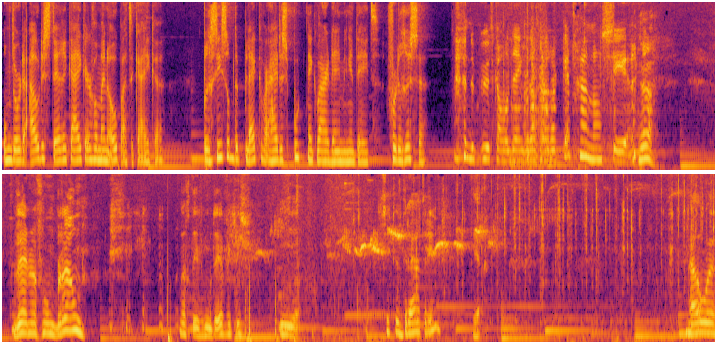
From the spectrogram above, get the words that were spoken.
Om door de oude sterrenkijker van mijn opa te kijken. Precies op de plek waar hij de Sputnik-waarnemingen deed, voor de Russen. De buurt kan wel denken dat we een raket gaan lanceren. Ja, Werner von Braun. Wacht even, ik moet eventjes... Hier. Zit de draad erin? Ja. Nou, uh,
